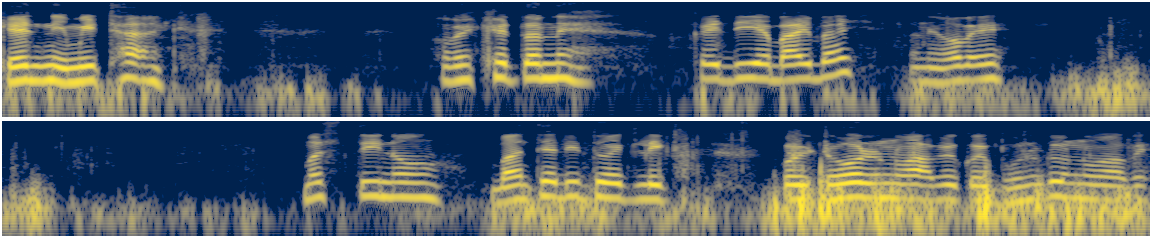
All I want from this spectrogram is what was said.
ઘેડની મીઠાઈ. હવે ખેતરને કહી દઈએ બાય બાય અને હવે મસ્તીનો બાંધી દીધો એટલે કોઈ ઢોર ન આવે, કોઈ ભૂંડું ન આવે.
